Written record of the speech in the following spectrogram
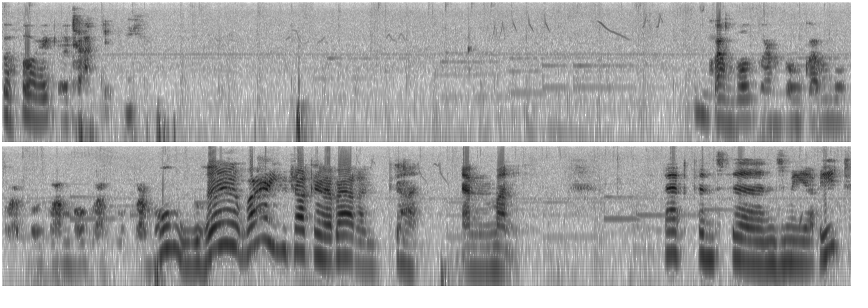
Before I go talk to me. Grumble, grumble, grumble, grumble, grumble, grumble, grumble. Why are you talking about a gun and money? That concerns me a bit.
